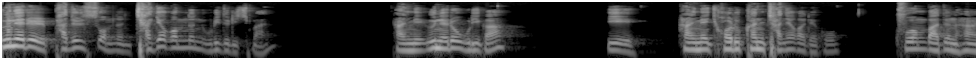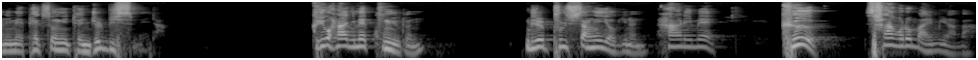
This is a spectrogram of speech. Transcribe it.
은혜를 받을 수 없는 자격 없는 우리들이지만 하나님의 은혜로 우리가 이 하나님의 거룩한 자녀가 되고 구원받은 하나님의 백성이 된 줄 믿습니다. 그리고 하나님의 궁율은 우리를 불쌍히 여기는 하나님의 그 사랑으로 말미암아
